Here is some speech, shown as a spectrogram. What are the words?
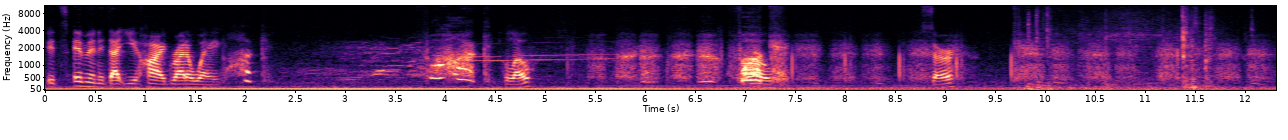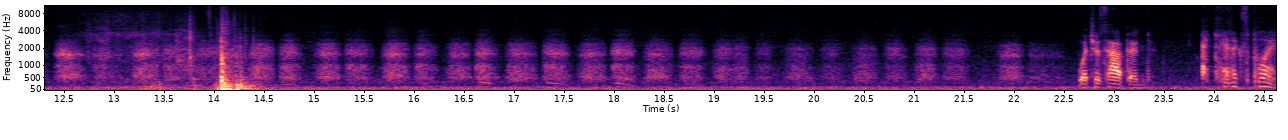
it's imminent that you hide right away. Fuck. Fuck. Hello? Fuck. Sir? What just happened? I can't explain.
